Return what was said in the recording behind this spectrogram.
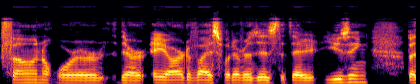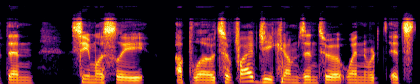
phone or their AR device, whatever it is that they're using, but then seamlessly upload. So 5G comes into it when it's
